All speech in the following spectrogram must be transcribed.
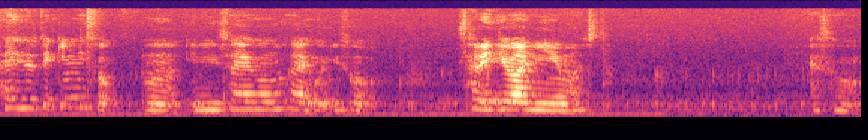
最終的にそう。うん最後の最後にそう。去り際に言えました。えそう。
